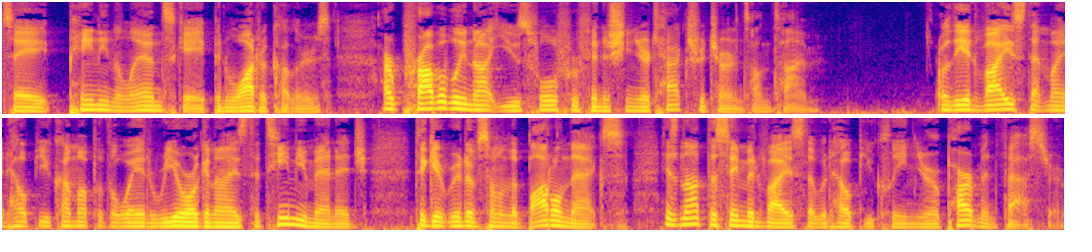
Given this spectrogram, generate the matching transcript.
say, painting a landscape in watercolors are probably not useful for finishing your tax returns on time or the advice that might help you come up with a way to reorganize the team you manage to get rid of some of the bottlenecks is not the same advice that would help you clean your apartment faster.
